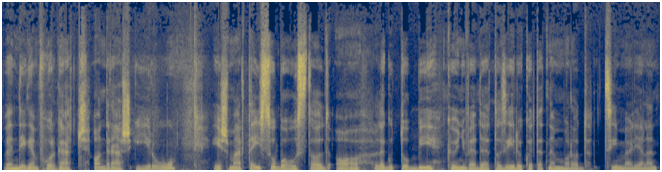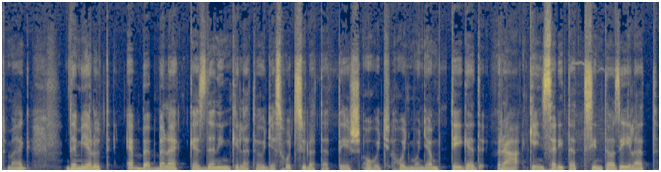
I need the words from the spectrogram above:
Vendégem Forgács András író, és már te is szóba hoztad a legutóbbi könyvedet, az Élőkötet nem marad címmel jelent meg, de mielőtt ebbe belekezdenénk, illetve hogy ez hogy született, és ahogy hogy mondjam, téged rá kényszerített szinte az élet,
